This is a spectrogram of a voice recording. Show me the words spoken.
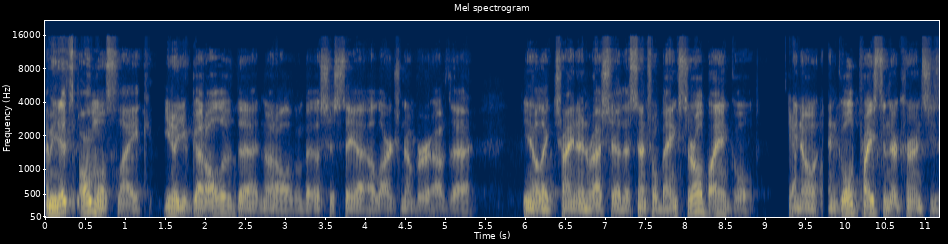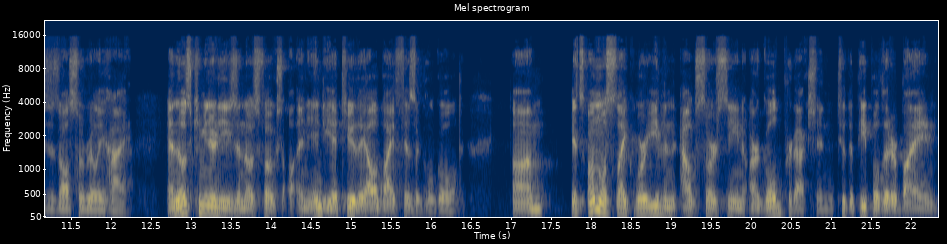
I mean, it's almost like, you know, you've got all of the, not all of them, but let's just say a, a, large number of the, you know, like China and Russia, the central banks, they're all buying gold, yeah. you know, and gold priced in their currencies is also really high. And those communities and those folks in India too, they all buy physical gold. Um, it's almost like we're even outsourcing our gold production to the people that are buying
